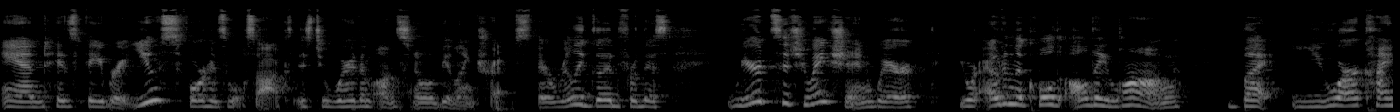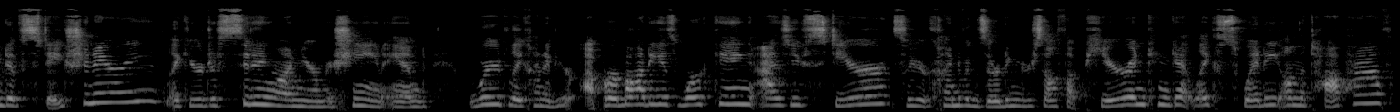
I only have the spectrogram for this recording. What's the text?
and his favorite use for his wool socks is to wear them on snowmobiling trips. They're really good for this weird situation where you're out in the cold all day long but you are kind of stationary, like you're just sitting on your machine and weirdly kind of your upper body is working as you steer. So you're kind of exerting yourself up here and can get like sweaty on the top half,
